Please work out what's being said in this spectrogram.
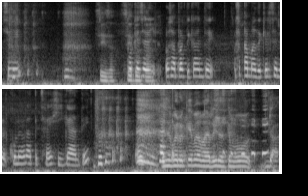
Sí, Sí, sí, porque en serio, o sea, prácticamente, además de que el serio, el culo de Brad Pitt se ve gigante. Eso fue lo que me da risa, es como... ya,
